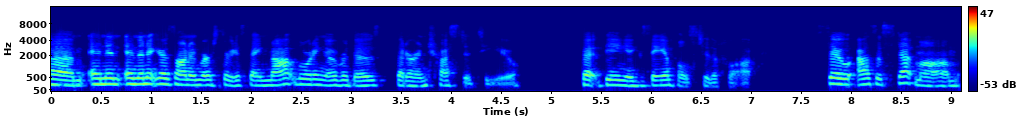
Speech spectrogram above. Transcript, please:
Um, and, in, and then it goes on in verse three to say, not lording over those that are entrusted to you, but being examples to the flock. So, as a stepmom,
